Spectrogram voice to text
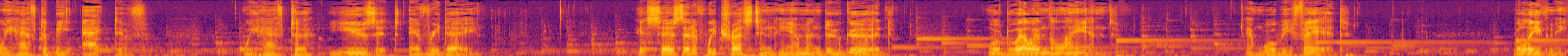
We have to be active. We have to use it every day. It says that if we trust in Him and do good, we'll dwell in the land and we'll be fed. Believe me,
